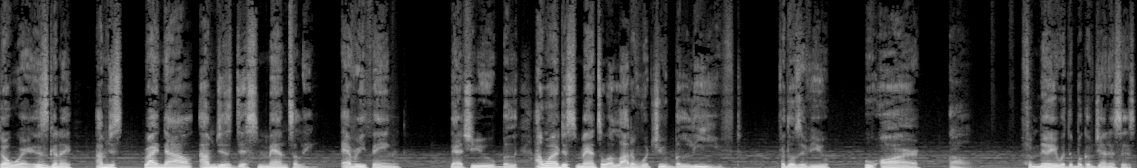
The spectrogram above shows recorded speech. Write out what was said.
Don't worry. This is going to I'm just right now I'm just dismantling everything that you believe. I want to dismantle a lot of what you've believed. For those of you who are uh, familiar with the book of Genesis,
